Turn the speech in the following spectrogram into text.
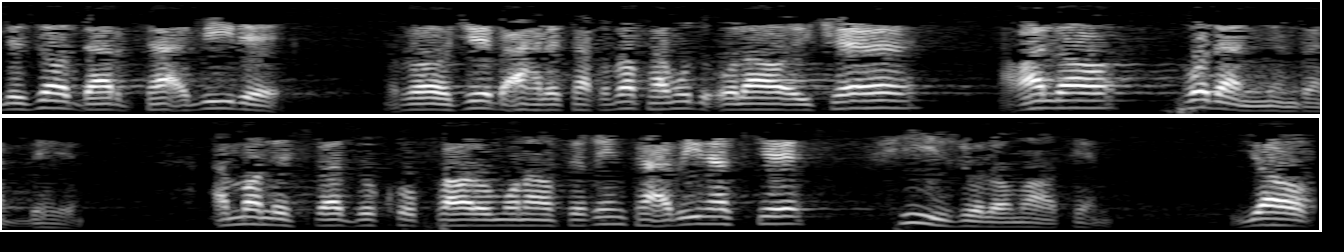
لذا در تعبیر راجع به اهل تقوا فرمود اولئک علا هدن من ربهم. اما نسبت به کفار و منافقین تعبیر است که فی ظلمات یا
